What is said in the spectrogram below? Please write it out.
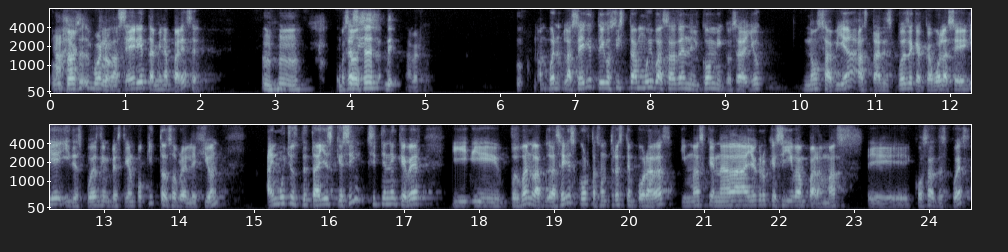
Entonces, bueno. la serie también aparece. Entonces, a ver. bueno, la serie, te digo, sí está muy basada en el cómic. O sea, yo no sabía hasta después de que acabó la serie y después de investigar un poquito sobre Legión. Hay muchos detalles que sí, sí tienen que ver. Y, pues bueno, la, serie es corta, son tres temporadas y más que nada yo creo que sí iban para más eh, cosas después,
